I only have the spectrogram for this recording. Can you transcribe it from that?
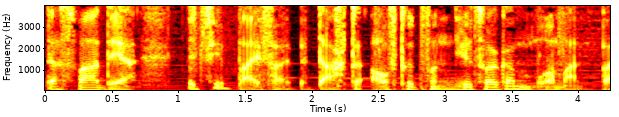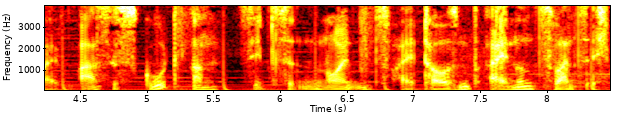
Das war der mit viel Beifall bedachte Auftritt von Nils Holger Moormann bei Was ist gut am 17.09.2021.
